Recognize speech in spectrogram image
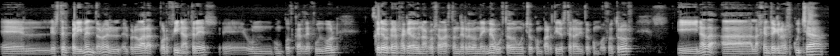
este experimento, ¿no? El, el, probar por fin a tres, eh, un, un, podcast de fútbol. Creo que nos ha quedado una cosa bastante redonda y me ha gustado mucho compartir este ratito con vosotros. Y nada, a la gente que nos escucha,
